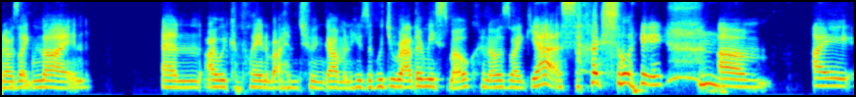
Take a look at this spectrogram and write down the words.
when I was like nine. And I would complain about him chewing gum. And he was like, Would you rather me smoke? And I was like, Yes, actually. Mm. Um, I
